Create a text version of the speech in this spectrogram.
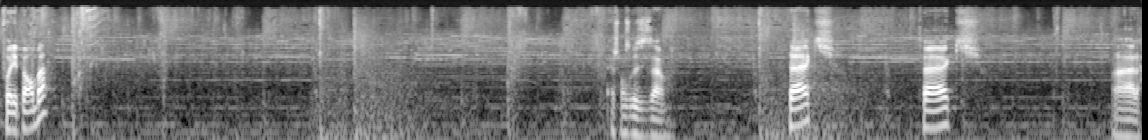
Faut aller par en bas Je pense que c'est ça. Tac. Tac. Voilà.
